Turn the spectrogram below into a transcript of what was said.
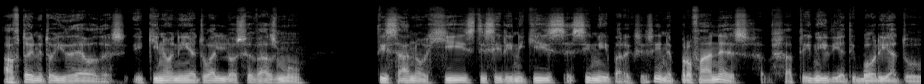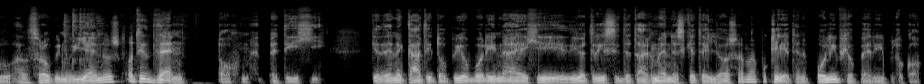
Αυτό είναι το ιδεώδες, η κοινωνία του αλληλοσεβασμού, της ανοχής, της ειρηνικής συνύπαρξης. Είναι προφανές από την ίδια την πορεία του ανθρώπινου γένους ότι δεν το έχουμε πετύχει. Και δεν είναι κάτι το οποίο μπορεί να έχει δύο-τρεις συντεταγμένες και τελειώσαμε, αποκλείεται, είναι πολύ πιο περίπλοκο.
